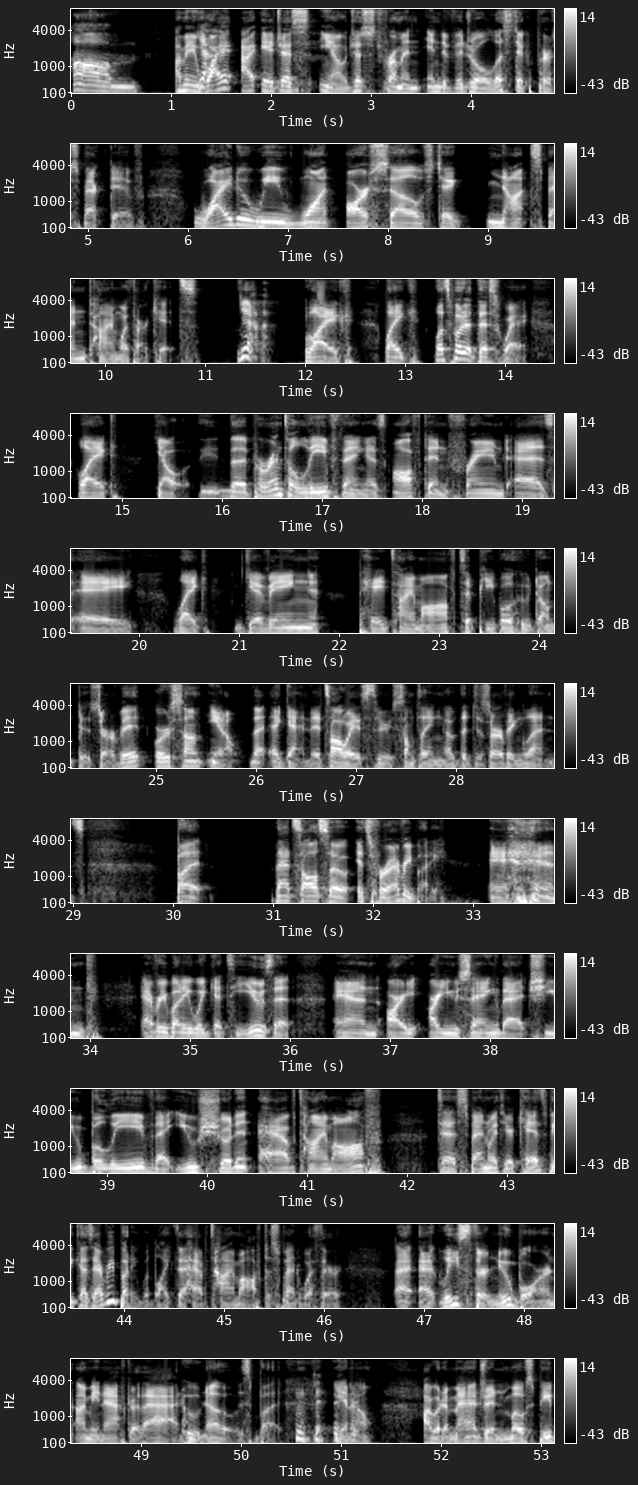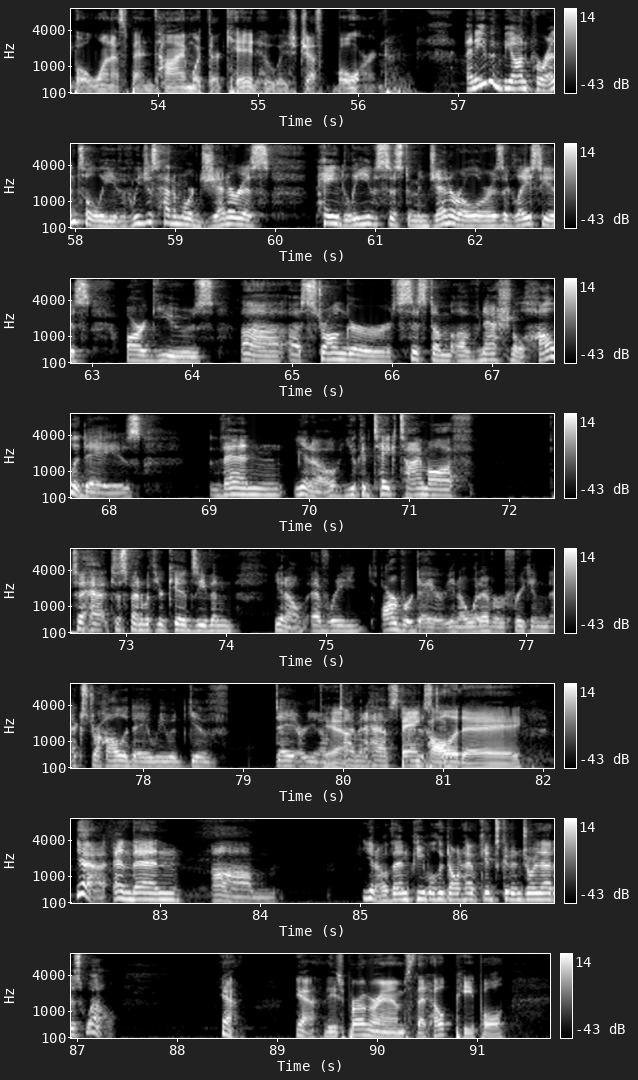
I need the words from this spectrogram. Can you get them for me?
um I mean, Yeah. why? I it just you know, just from an individualistic perspective, why do we want ourselves to not spend time with our kids? yeah Like, like let's put it this way: like, you know, the parental leave thing is often framed as a like giving paid time off to people who don't deserve it or some you know again it's always through something of the deserving lens. But that's also it's for everybody. And everybody would get to use it. And are are you saying that you believe that you shouldn't have time off to spend with your kids because everybody would like to have time off to spend with their at, at least their newborn. I mean after that who knows? But you know i would imagine most people want to spend time with their kid who was just born. And even beyond parental leave, if we just had a more generous paid leave system in general, or as Yglesias argues, uh, a stronger system of national holidays, then you know you could take time off to ha- to spend with your kids, even you know every Arbor Day or you know whatever freaking extra holiday we would give day or you know Yeah. time and a half bank status to. holiday Yeah, and then um, you know, then people who don't have kids could enjoy that as well. Yeah. Yeah. These programs that help people,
